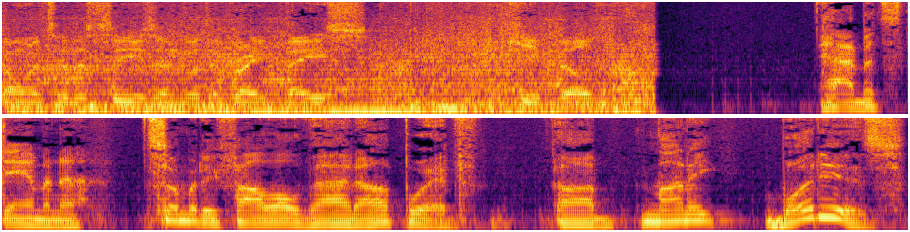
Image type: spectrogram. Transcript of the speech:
go into the season with a great base and keep building. Habit stamina. Somebody follow that up with, uh, Monty, what is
